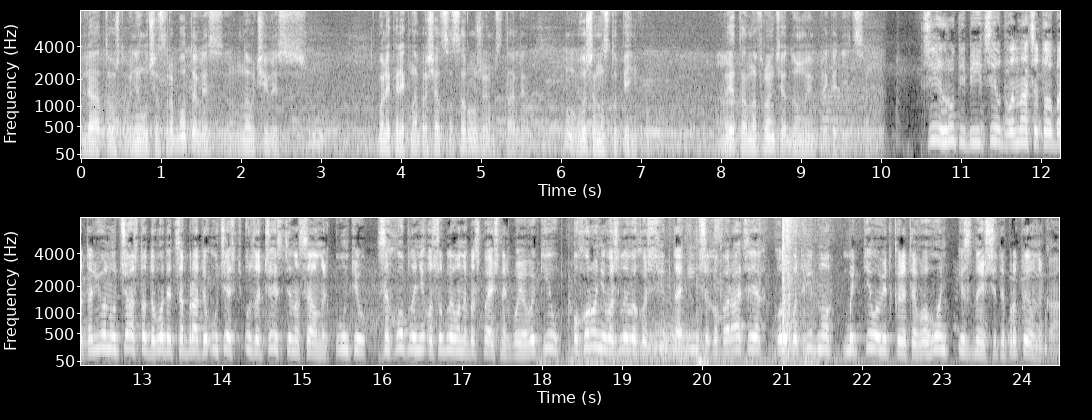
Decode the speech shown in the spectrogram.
для того, чтобы они лучше сработались, научились ну, более корректно обращаться с оружием, стали ну, выше на ступеньку. Это на фронте, я думаю, им пригодится. Цій групі бійців 12-го батальйону часто доводиться брати участь у зачистці населених пунктів, захопленні особливо небезпечних бойовиків, охороні важливих осіб та інших операціях, коли потрібно миттєво відкрити вогонь і знищити противника.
